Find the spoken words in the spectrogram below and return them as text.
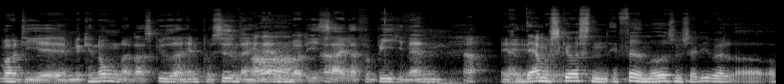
hvor de øh, med kanoner, der skyder hen på siden af hinanden, Ah, hvor de sejler forbi hinanden. Ja. Øh, Men det er måske også en, en fed måde, synes jeg alligevel, at, at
